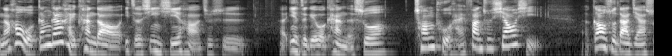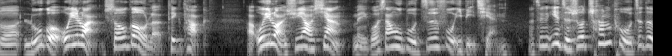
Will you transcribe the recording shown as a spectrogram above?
然后我刚刚还看到一则信息哈，就是呃叶子给我看的，说川普还放出消息，告诉大家说，如果微软收购了 TikTok，啊，微软需要向美国商务部支付一笔钱。啊，这个叶子说川普这个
